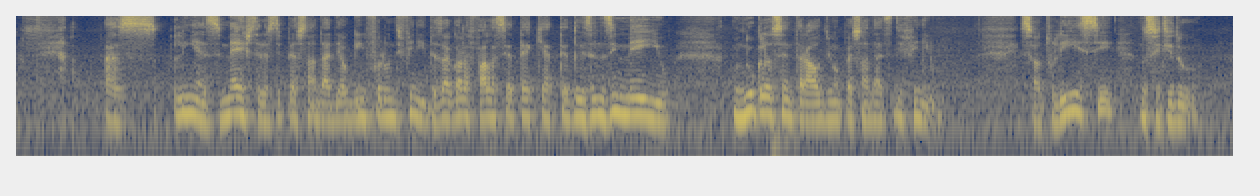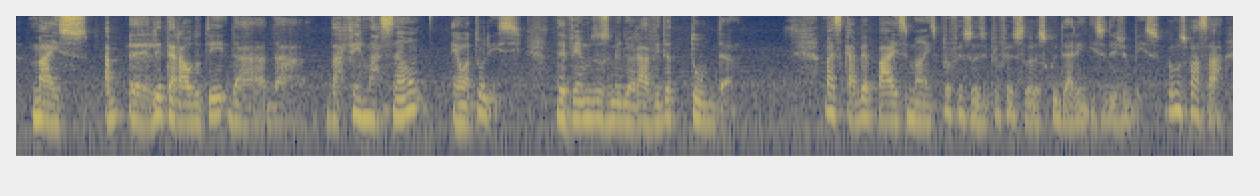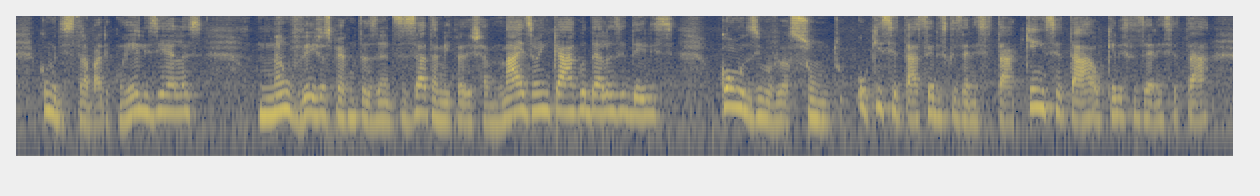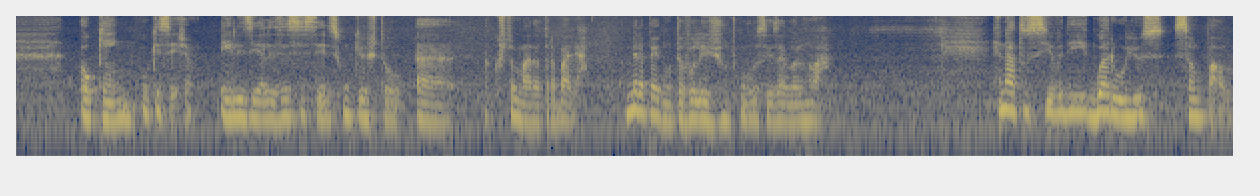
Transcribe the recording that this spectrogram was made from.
as linhas mestras de personalidade de alguém foram definidas. Agora fala-se até que até dois anos e meio o núcleo central de uma personalidade se definiu. Tolice, no sentido mais é, literal do, da, da, da afirmação, é uma tolice. Devemos nos melhorar a vida toda mas cabe a pais, mães, professores e professoras cuidarem disso desde o berço. Vamos passar, como disse, trabalho com eles e elas. Não vejo as perguntas antes exatamente para deixar mais ao encargo delas e deles como desenvolver o assunto, o que citar, se eles quiserem citar, quem citar, o que eles quiserem citar, ou quem, o que seja. Eles e elas, esses seres com que eu estou uh, acostumado a trabalhar. Primeira pergunta, vou ler junto com vocês agora no ar. Renato Silva de Guarulhos, São Paulo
